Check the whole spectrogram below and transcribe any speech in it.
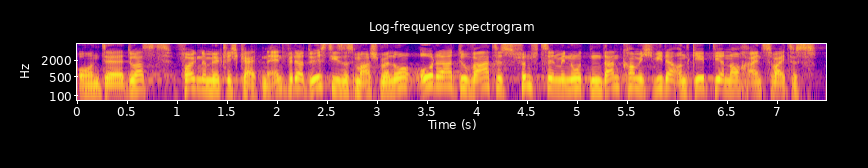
und äh, du hast folgende Möglichkeiten. Entweder du isst dieses Marshmallow oder du wartest 15 Minuten, dann komme ich wieder und gebe dir noch ein zweites.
